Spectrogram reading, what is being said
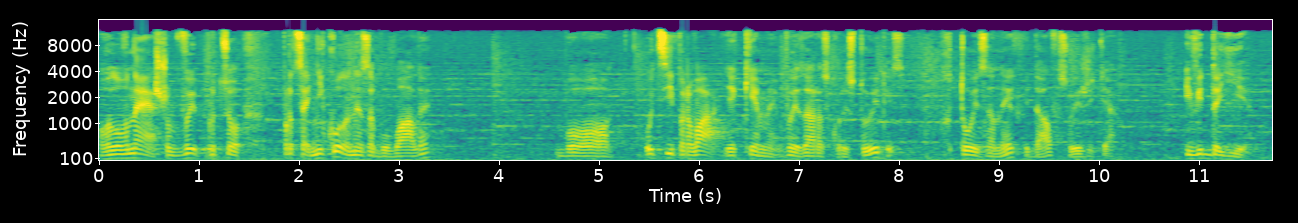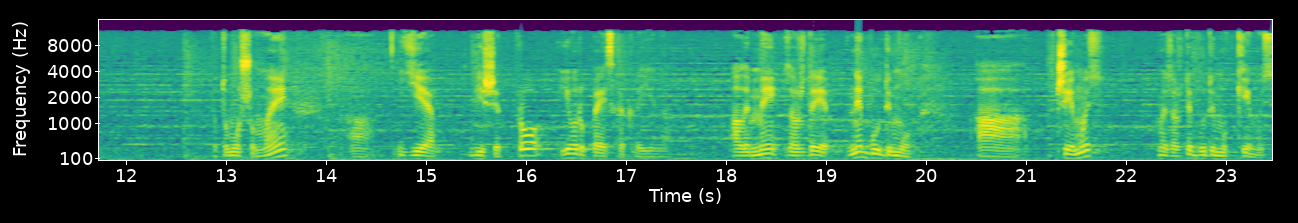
Головне, щоб ви про це, про це ніколи не забували. Бо оці права, якими ви зараз користуєтесь, хтось за них віддав своє життя і віддає. Тому що ми є більше проєвропейська країна, але ми завжди не будемо а, чимось, ми завжди будемо кимось.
